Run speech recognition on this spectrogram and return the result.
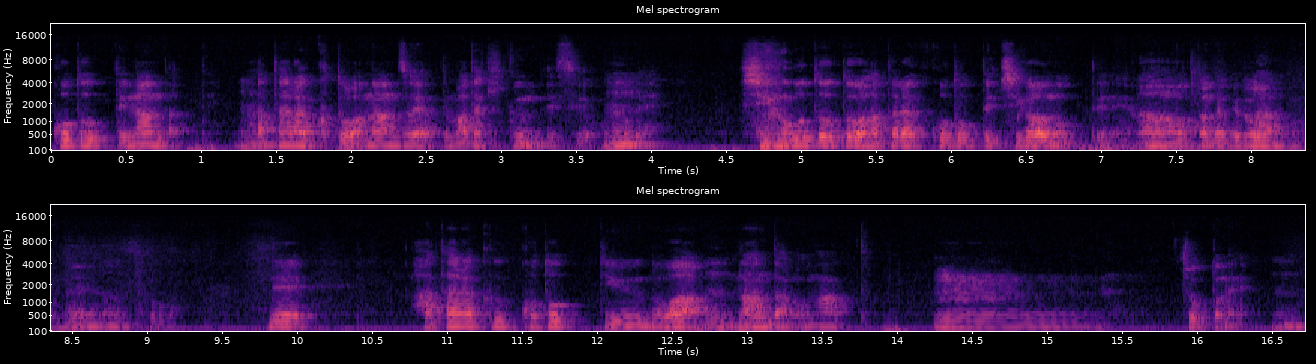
ことってなんだって、うん。働くとは何ぞやってまた聞くんですよここで、うん仕事と働くことって違うのってね思ったんだけど。どね。で働くことっていうのはうん。何だろうなと。うーん。ちょっとね。うん。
